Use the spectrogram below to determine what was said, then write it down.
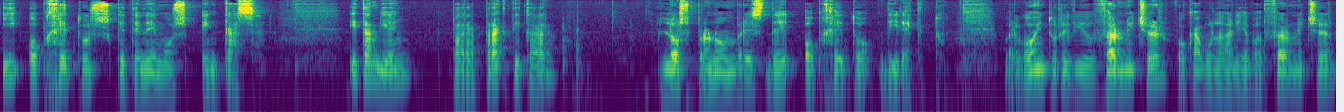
y objetos que tenemos en casa. Y también para practicar los pronombres de objeto directo. We're going to review furniture, vocabulary about furniture,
